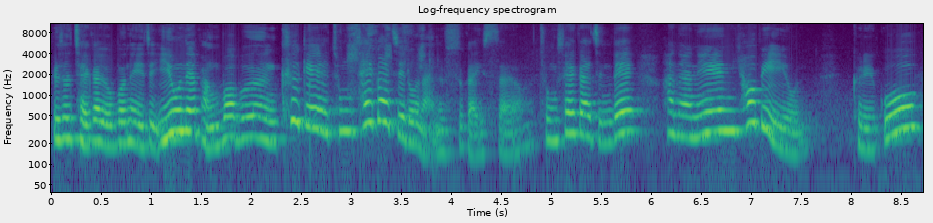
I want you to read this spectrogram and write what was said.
그래서 제가 요번에 이제 이혼의 방법은 크게 총 세 가지로 나눌 수가 있어요. 총 세 가지인데 하나는 협의 이혼, 그리고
